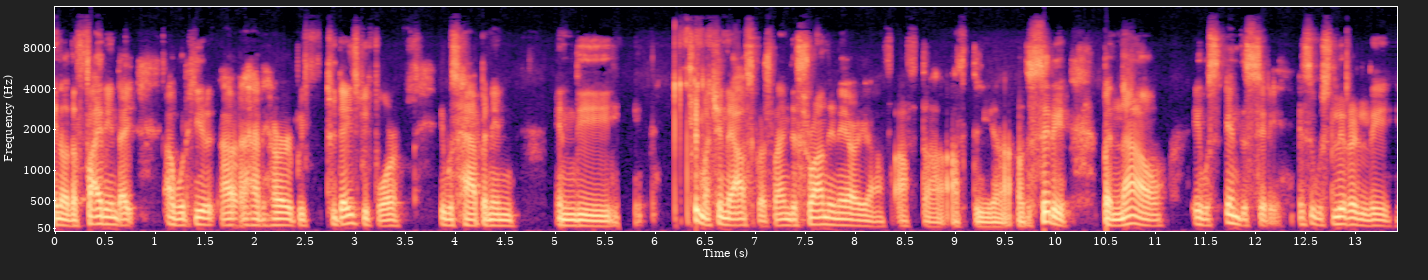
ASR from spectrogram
You know, the fighting that I would hear, I had heard two days before, it was happening in the pretty much in the outskirts, right in the surrounding area of, of the of the of the city. But now it was in the city. It was literally,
